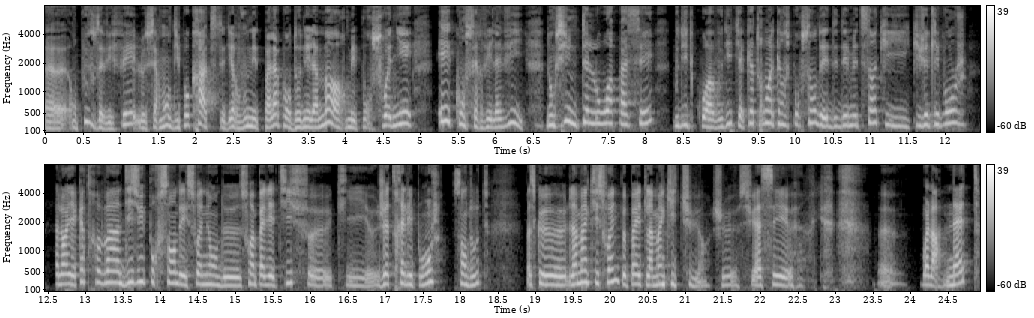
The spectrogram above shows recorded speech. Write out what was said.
Euh, en plus, vous avez fait le serment d'Hippocrate, c'est-à-dire vous n'êtes pas là pour donner la mort, mais pour soigner et conserver la vie. Donc si une telle loi passait, vous dites quoi? Vous dites qu'il y a 95% des, médecins qui, jettent l'éponge? Alors, il y a 98% des soignants de soins palliatifs euh, qui euh, jetteraient l'éponge, sans doute. Parce que la main qui soigne ne peut pas être la main qui tue. Hein. Je suis assez. Euh, euh, voilà, net.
